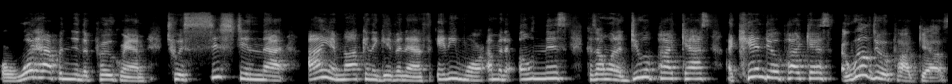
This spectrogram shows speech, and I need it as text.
or what happened in the program to assist in that? I am not going to give an F anymore. I'm going to own this because I want to do a podcast. I can do a podcast. I will do a podcast.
